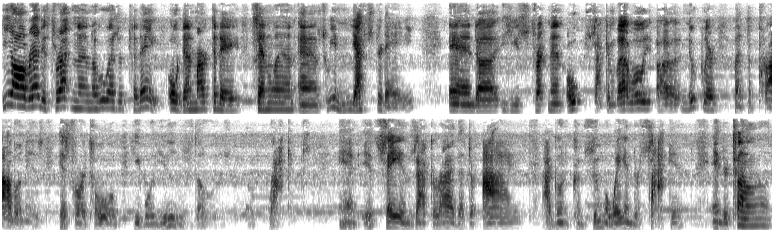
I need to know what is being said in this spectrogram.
He already threatening, who was it today? Oh, Denmark today, Finland, and Sweden yesterday. And uh, he's threatening, oh, second level uh, nuclear. But the problem is, is foretold he will use those rockets. And it's saying, Zechariah, that their eyes are going to consume away in their socket and their tongue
